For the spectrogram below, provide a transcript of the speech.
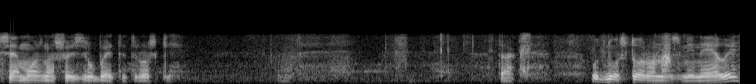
ще можна щось зробити трошки. Так, одну сторону змінили.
